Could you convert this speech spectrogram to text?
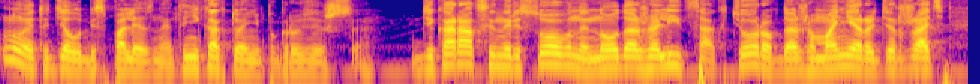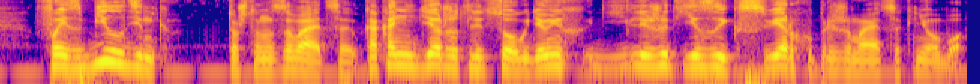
ну, это дело бесполезное, ты никак туда не погрузишься. Декорации нарисованы, но даже лица актеров, даже манера держать фейсбилдинг то, что называется, как они держат лицо, где у них лежит язык, сверху прижимается к небу,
